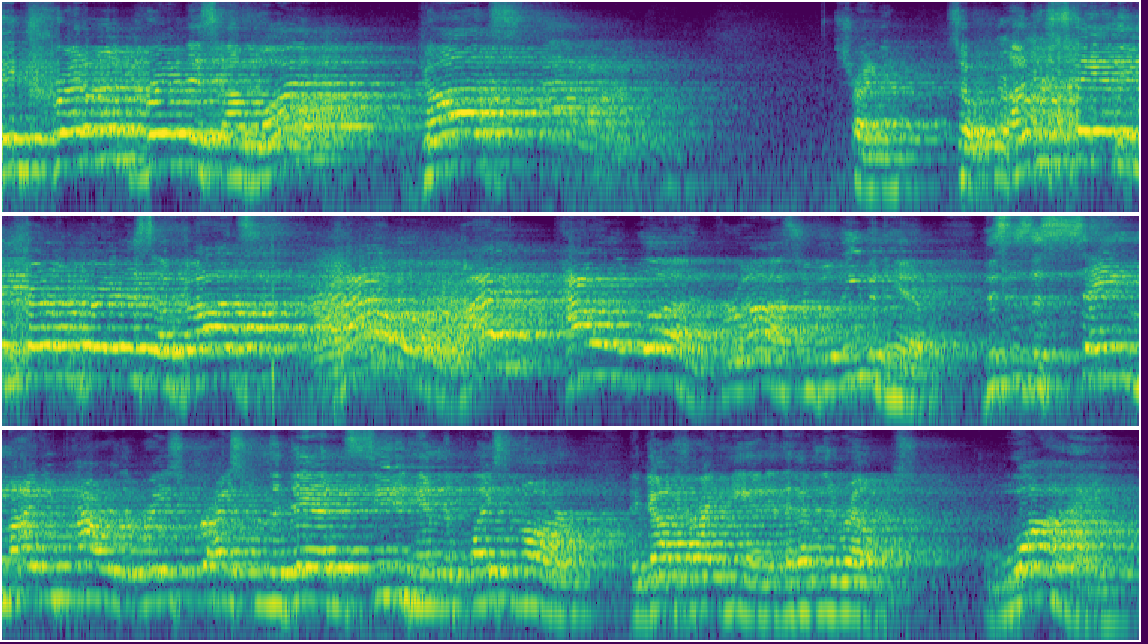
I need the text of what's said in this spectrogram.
incredible greatness of what? God's. Let's try it again. So understand the incredible greatness of God's power, right? Power of blood for us who believe in Him. This is the same mighty power that raised Christ from the dead and seated Him in the place of honor at God's right hand in the heavenly realms. Why?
